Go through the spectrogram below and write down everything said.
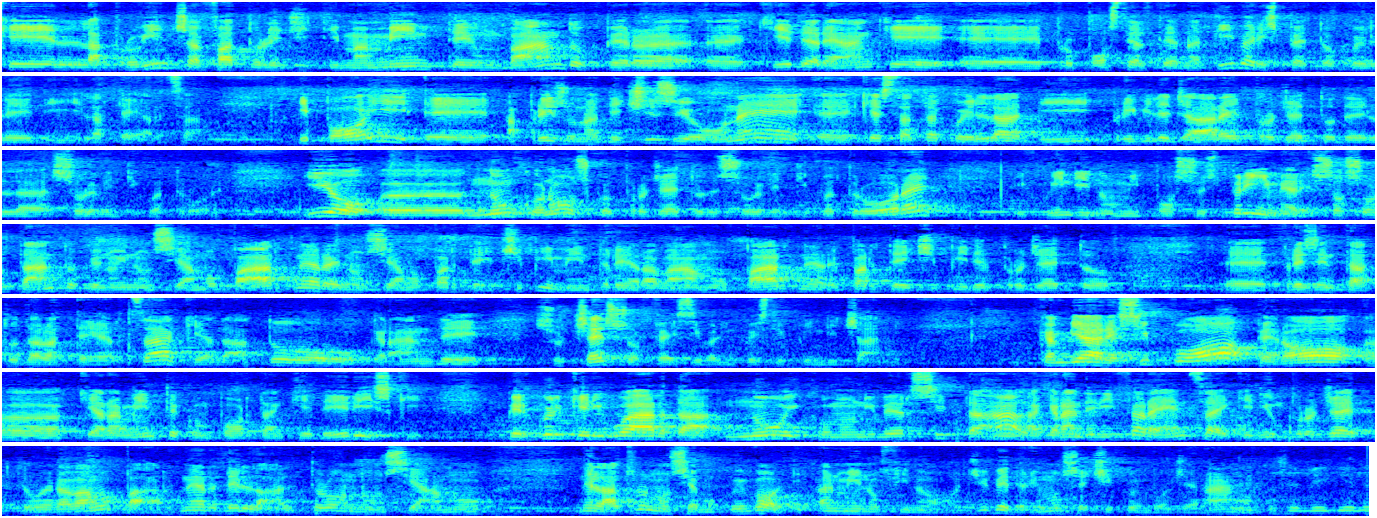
che la provincia ha fatto legittimamente un bando per eh, chiedere anche eh, proposte alternative rispetto a quelle di La Terza e poi eh, ha preso una decisione eh, che è stata quella di privilegiare il progetto del Sole 24 Ore. Io eh, non conosco il progetto del Sole 24 Ore e quindi non mi posso esprimere, so soltanto che noi non siamo partner e non siamo partecipi, mentre eravamo partner e partecipi del progetto eh, presentato dalla Terza, che ha dato grande successo al Festival in questi 15 anni. Cambiare si può, però eh, chiaramente comporta anche dei rischi. Per quel che riguarda noi come università, la grande differenza è che di un progetto eravamo partner, dell'altro non siamo nell'altro non siamo coinvolti, almeno fino ad oggi, vedremo se ci coinvolgeranno. Ecco, se vedi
